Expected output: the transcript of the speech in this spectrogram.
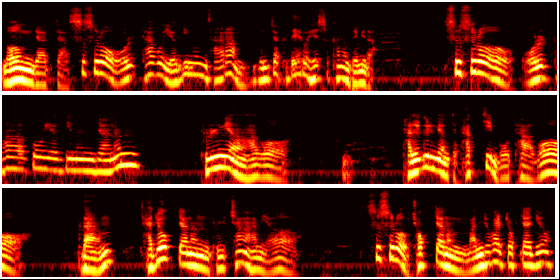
놈 자자 스스로 옳다고 여기는 사람 문자 그대로 해석하면 됩니다. 스스로 옳다고 여기는 자는 불명하고 밝을 명자 박지 못하고 그 다음 자족자는 불창하며 스스로 족자는 만족할 족자지요.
